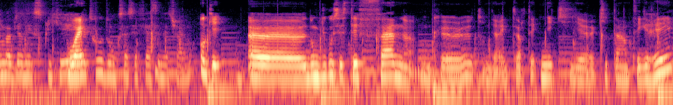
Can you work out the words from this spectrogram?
on m'a bien expliqué Ouais. et tout, donc ça s'est fait assez naturellement. Ok. Euh, donc du coup c'est Stéphane, donc euh, ton directeur technique qui, euh, qui t'a intégré.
